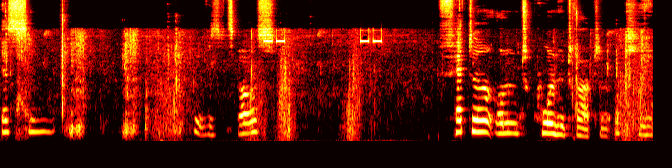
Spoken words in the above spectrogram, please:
Essen. Okay, wie sieht's aus? Fette und Kohlenhydrate. Okay.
